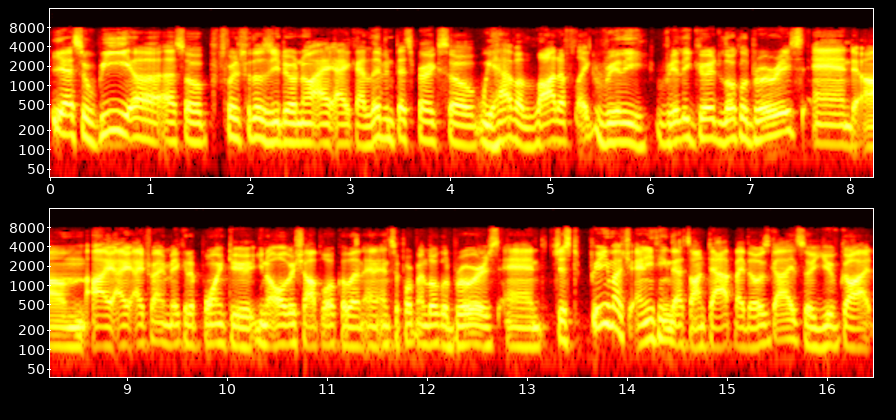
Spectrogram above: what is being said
Yeah, so we uh, uh, so for for those of you who don't know, I, I I live in Pittsburgh, so we have a lot of like really really good local breweries, and um I, I, I try and make it a point to you know always shop local and, and, and support my local brewers, and just pretty much anything that's on tap by those guys. So you've got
